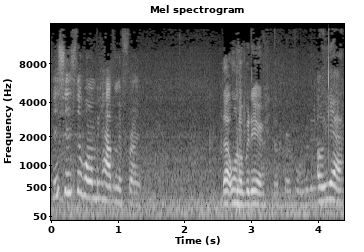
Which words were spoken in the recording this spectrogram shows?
This is the one we have in the front. That one over there. The purple over there. Oh yeah.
